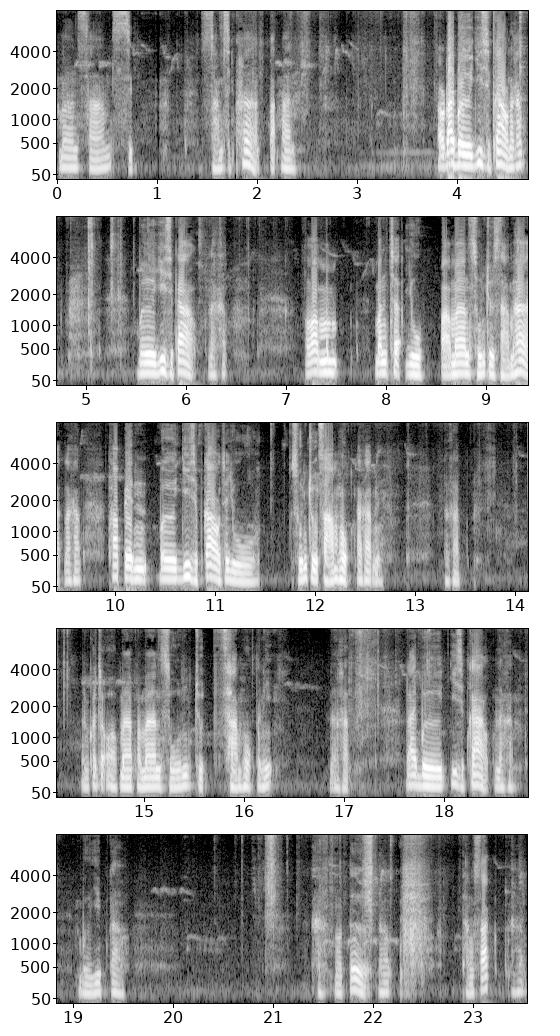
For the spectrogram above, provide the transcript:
ประมาณสามสิบสามสิบห้าประมาณ เราได้เบอร์ยี่สิบเก้านะครับ เบอร์ยี่สิบเก้านะครับ เพราะว่ามันมันจะอยู่ประมาณศูนย์จุดสามห้านะครับ ถ้าเป็นเบอร์ยี่สิบเก้าจะอยู่ ศูนย์จุดสามหกนะครับนี่นะครับ มันก็จะออกมาประมาณศูนย์จุดสามหกตัวนี้นะครับ ได้เบอร์ยี่สิบเก้านะครับ เบอร์ยี่สิบเก้ามอเตอร์นะครับถังซักนะครับ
